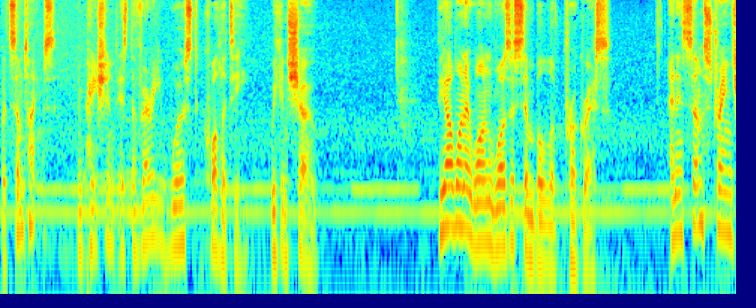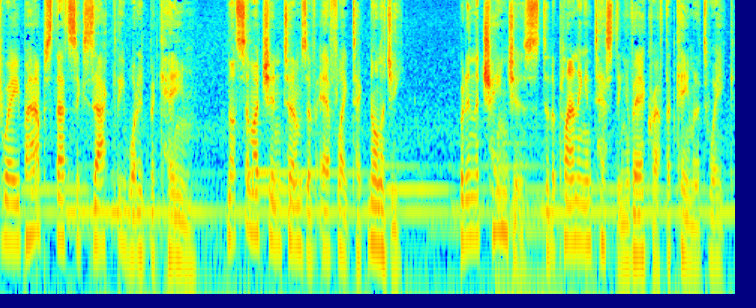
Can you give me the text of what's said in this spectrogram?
But sometimes impatient is the very worst quality we can show. The R101 was a symbol of progress. And in some strange way, perhaps that's exactly what it became not so much in terms of air flight technology, but in the changes to the planning and testing of aircraft that came in its wake.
